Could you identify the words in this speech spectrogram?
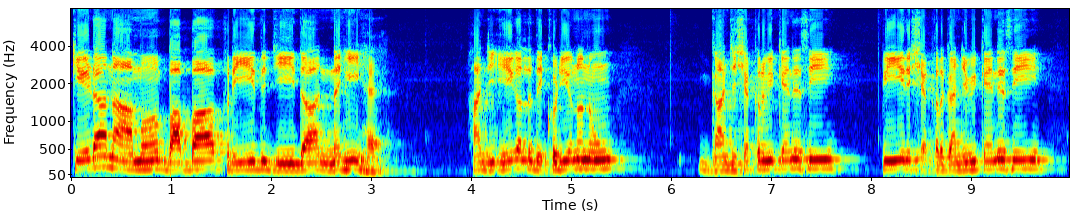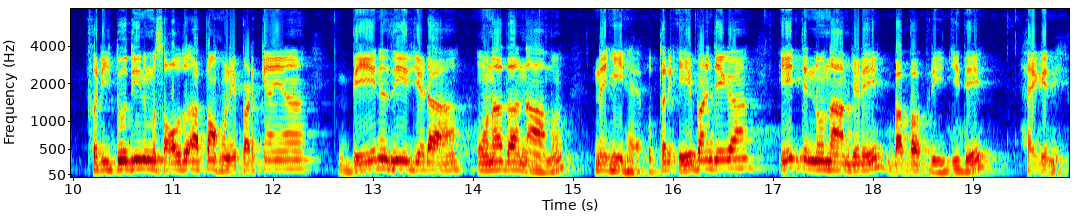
ਕਿਹੜਾ ਨਾਮ ਬਾਬਾ ਫਰੀਦ ਜੀ ਦਾ ਨਹੀਂ ਹੈ? ਹਾਂਜੀ, ਇਹ ਗੱਲ ਦੇਖੋ ਜੀ ਉਹਨਾਂ ਨੂੰ। ਗੰਜ ਸ਼ੱਕਰ ਵੀ ਕਹਿੰਦੇ ਸੀ, ਪੀਰ ਸ਼ੱਕਰਗੰਜ ਵੀ ਕਹਿੰਦੇ ਸੀ। ਫਰੀਦੁਦੀਨ ਮਸਊਦ ਆਪਾਂ ਹੁਣੇ ਪੜ੍ਹ ਕੇ ਆਏ ਆ ਬੇਨਜ਼ੀਰ ਜਿਹੜਾ ਉਹਨਾਂ ਦਾ ਨਾਮ ਨਹੀਂ ਹੈ। ਉੱਤਰ ਇਹ ਬਣ ਜਾਏਗਾ। ਇਹ ਤਿੰਨੋਂ ਨਾਮ ਜਿਹੜੇ ਬਾਬਾ ਫਰੀਦ ਜੀ ਦੇ ਹੈਗੇ ਨੇ।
